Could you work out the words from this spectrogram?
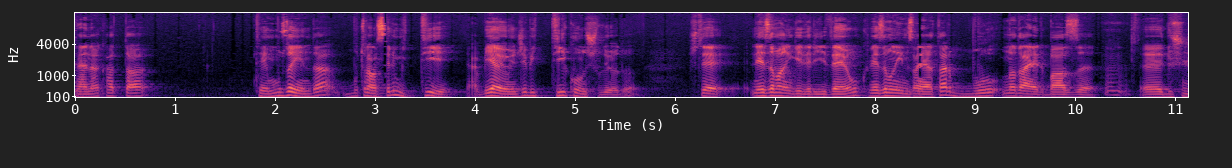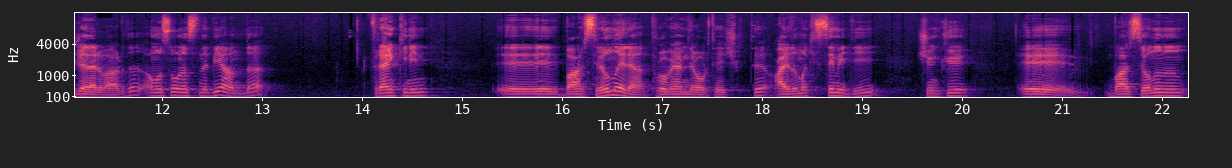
Ten Hag hatta Temmuz ayında bu transferin bittiği, yani bir ay önce bittiği konuşuluyordu. İşte ne zaman gelir De Jong, ne zaman imza atar buna dair bazı e, düşünceler vardı. Ama sonrasında bir anda Frankie'nin e, Barcelona ile problemleri ortaya çıktı. Ayrılmak istemediği çünkü e, Barcelona'nın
